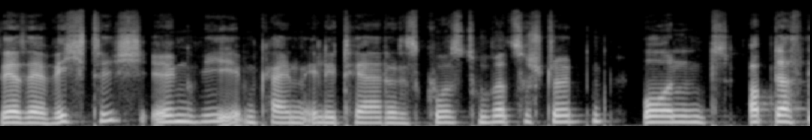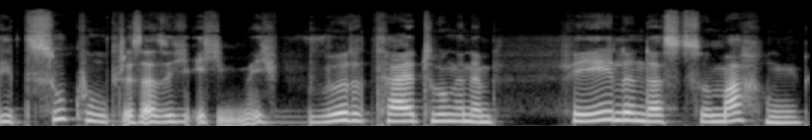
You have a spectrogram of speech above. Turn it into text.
sehr, sehr wichtig, irgendwie eben keinen elitären Diskurs drüber zu stülpen. Und ob das die Zukunft ist, also ich, ich, ich würde Zeitungen empfehlen, das zu machen.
